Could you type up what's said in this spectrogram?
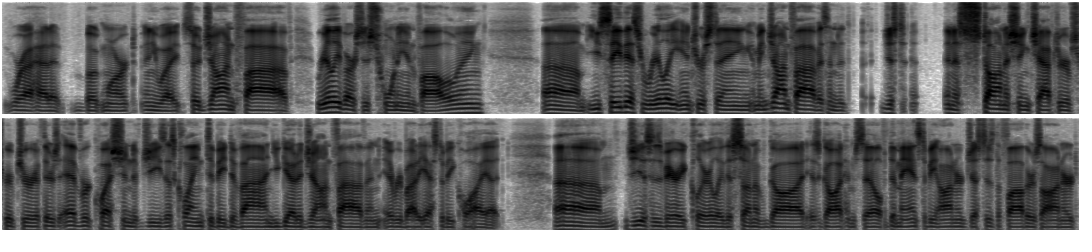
where I had it bookmarked. Anyway, so John five, really verses twenty and following. Um, you see this really interesting. I mean, John five is an, just an astonishing chapter of scripture. If there's ever question if Jesus claimed to be divine, you go to John five, and everybody has to be quiet. Um, Jesus is very clearly the Son of God, is God Himself, demands to be honored just as the Father is honored.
